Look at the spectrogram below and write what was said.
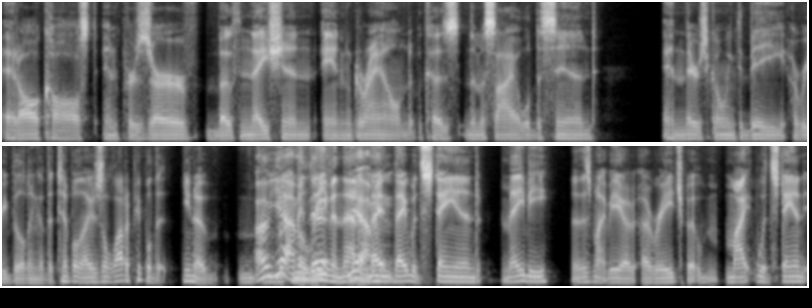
at all cost and preserve both nation and ground because the Messiah will descend and there's going to be a rebuilding of the temple. There's a lot of people that you know. Oh, yeah, I mean, believe in that. yeah, and I they, mean- they would stand. Maybe this might be a, a reach, but might would stand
